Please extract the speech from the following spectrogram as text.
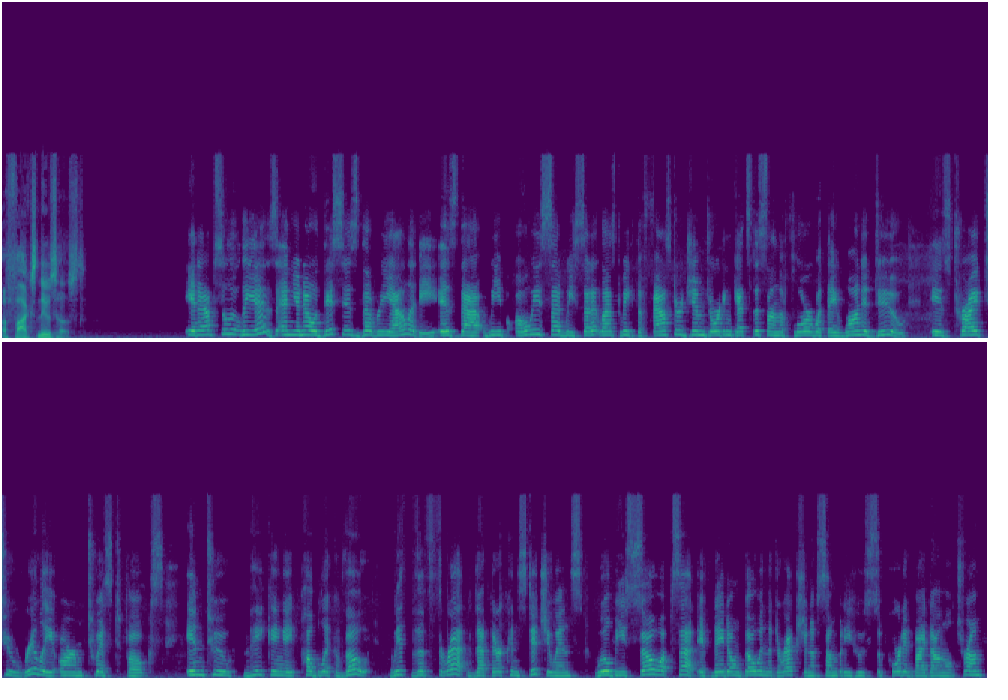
a Fox News host. It absolutely is. And you know, this is the reality is that we've always said, we said it last week, the faster Jim Jordan gets this on the floor, what they want to do is try to really arm twist folks into making a public vote with the threat that their constituents will be so upset if they don't go in the direction of somebody who's supported by Donald Trump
